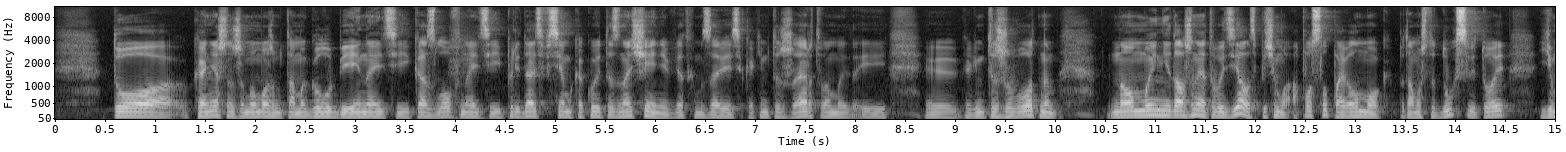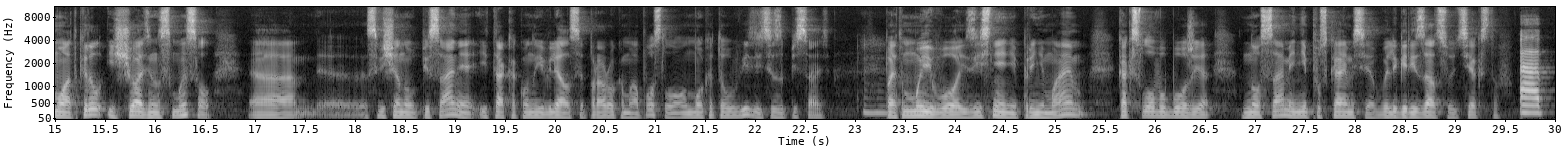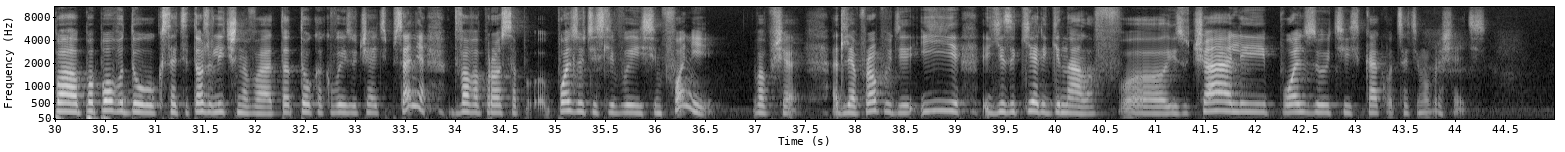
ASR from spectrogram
то, конечно же, мы можем там и голубей найти, и козлов найти, и придать всем какое-то значение в Ветхом Завете, каким-то жертвам и, и, и э, каким-то животным. Но мы не должны этого делать. Почему? Апостол Павел мог, потому что Дух Святой ему открыл еще один смысл э, э Священного Писания, и так как он являлся пророком и апостолом, он мог это увидеть и записать. Угу. Поэтому мы его изъяснение принимаем как Слово Божье, но сами не пускаемся в аллегоризацию текстов. А, по, по поводу, кстати, тоже личного, то, то, как вы изучаете Писание, два вопроса. Пользуетесь ли вы симфонией? вообще для проповеди и языки оригиналов э, изучали, пользуетесь, как вот с этим обращаетесь?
